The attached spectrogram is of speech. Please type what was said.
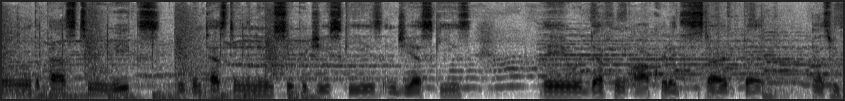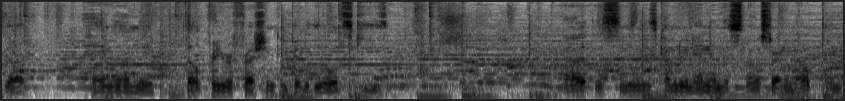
So the past two weeks, we've been testing the new Super G skis and GS skis. They were definitely awkward at the start, but as we got hang of them, they felt pretty refreshing compared to the old skis. Now that the season's come to an end and the snow is starting to melt, I'm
